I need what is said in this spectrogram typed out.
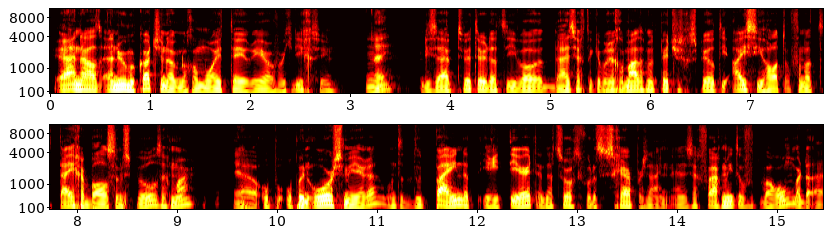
Ja, en daar had Andrew McCutcheon ook nog een mooie theorie over. Had je die gezien? Nee. Die zei op Twitter dat hij wel... Hij zegt, ik heb regelmatig met pitchers gespeeld die icy hot, of van dat tijgerbalsem spul, zeg maar. Ja. Op, op hun oor smeren, want het doet pijn, dat irriteert en dat zorgt ervoor dat ze scherper zijn. En hij zegt, vraag me niet of het waarom, maar uh,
